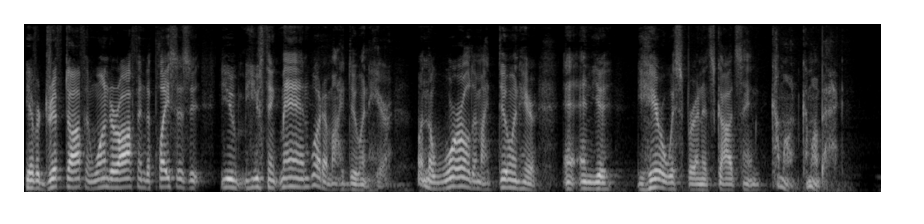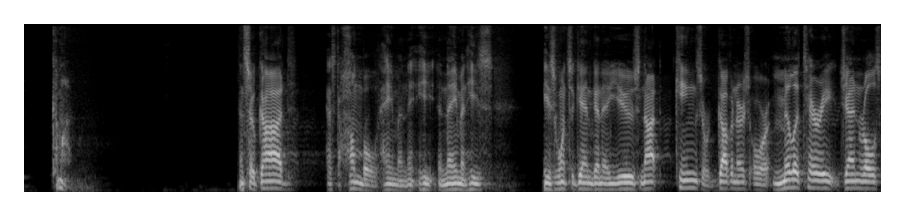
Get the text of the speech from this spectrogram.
You ever drift off and wander off into places that you, you think, man, what am I doing here? What in the world am I doing here? And, and you, you hear a whisper, and it's God saying, Come on, come on back. Come on. And so God has to humble Haman. He, Naaman, he's, he's once again going to use not kings or governors or military generals,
